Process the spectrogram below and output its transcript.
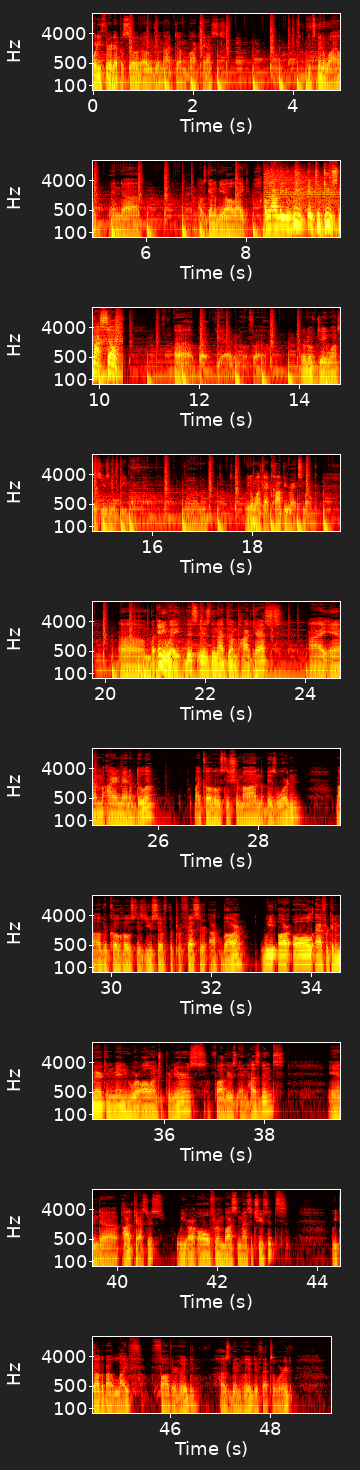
Welcome to the 43rd episode of the Not Dumb podcast. It's been a while, and uh, I was gonna be all like, allow me to reintroduce myself. Uh, but yeah, I don't know if uh, I don't know if Jay wants us using his beat like that. Um, we don't want that copyright smoke. Um, but anyway, this is the Not Dumb podcast. I am Iron Man Abdullah. My co-host is Shaman, the Biz Warden. My other co-host is Yusuf, the Professor Akbar. We are all African American men who are all entrepreneurs, fathers and husbands, and uh, podcasters. We are all from Boston, Massachusetts. We talk about life, fatherhood, husbandhood, if that's a word,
